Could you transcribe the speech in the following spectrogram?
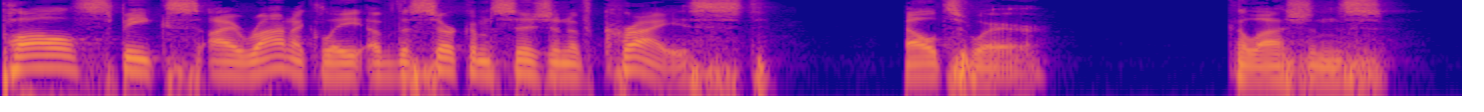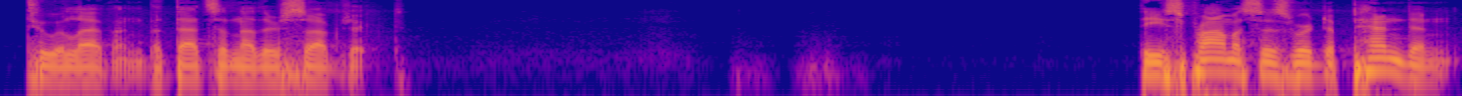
Paul speaks ironically of the circumcision of Christ elsewhere. Colossians 2:11, but that's another subject. These promises were dependent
